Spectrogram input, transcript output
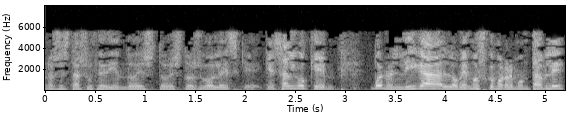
nos está sucediendo esto, estos goles? Que, es algo que, bueno, en Liga lo vemos como remontable,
